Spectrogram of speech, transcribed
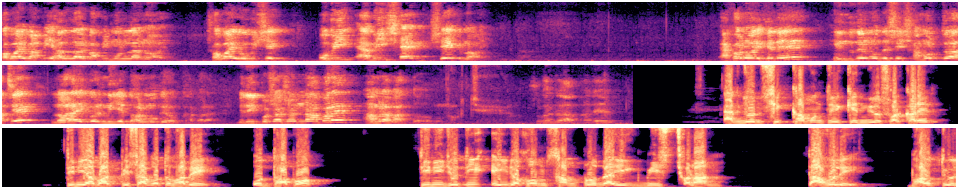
সবাই বাপি হালদার, বাপি মোল্লা নয়। সবাই অভিষেক, অভি, অভিষেক শেখ নয়। এখনও এখানে হিন্দুদের মধ্যে সেই সামর্থ্য আছে লড়াই করে নিজের ধর্মকে রক্ষা করা যদি প্রশাসন না পারে আমরা বাধ্য হব। আপনাদের একজন শিক্ষামন্ত্রী কেন্দ্রীয় সরকারের তিনি আবার পেশাগতভাবে অধ্যাপক। তিনি যদি এই রকম সাম্প্রদায়িক বিষ ছড়ান তাহলে ভারতীয়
